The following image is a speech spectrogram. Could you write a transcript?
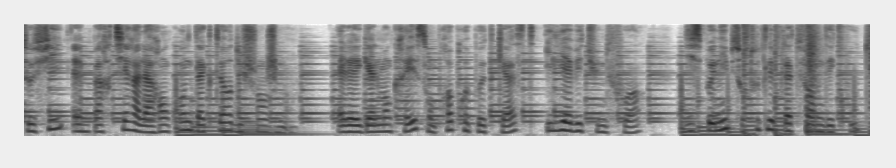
Sophie aime partir à la rencontre d'acteurs du changement. Elle a également créé son propre podcast Il y avait une fois, disponible sur toutes les plateformes d'écoute,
